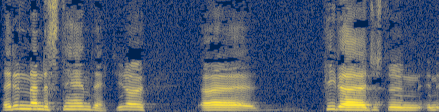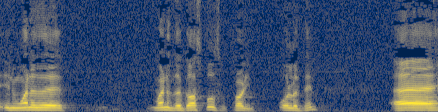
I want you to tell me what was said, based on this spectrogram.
They didn't understand that. You know, uh, Peter, just in, in, in, one of the one of the Gospels, probably all of them. Uh,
